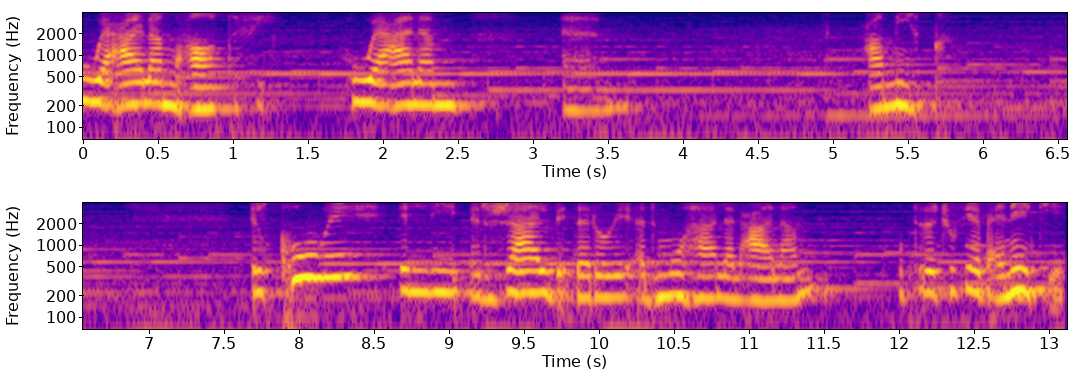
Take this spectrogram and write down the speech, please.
هو عالم عاطفي هو عالم عميق. القوة اللي الرجال بيقدروا يقدموها للعالم وبتقدر تشوفيها بعينيكي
